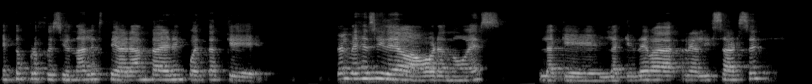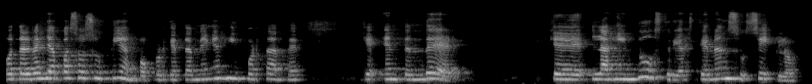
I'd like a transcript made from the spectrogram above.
estos profesionales te harán caer en cuenta que tal vez esa idea ahora no es la que, la que deba realizarse, o tal vez ya pasó su tiempo, porque también es importante que entender que las industrias tienen su ciclo.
